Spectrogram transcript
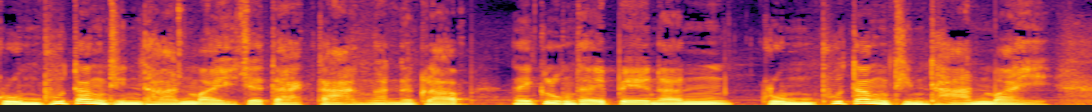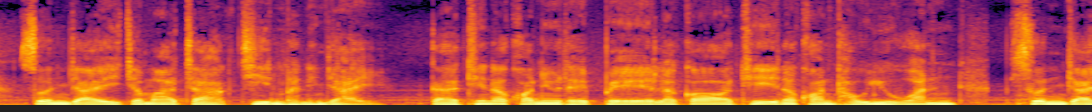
กลุ่มผู้ตั้งถิ่นฐานใหม่จะแตกต่างกันนะครับ ในกรุงไทเปนั้นกลุ่มผู้ตั้งถิ่นฐานใหม่ ส่วนใหญ่จะมาจากจีนแผ่นใหญ่ แต่ที่นครนิวไทเป แล้วก็ที่นครเทาหยวน ส่วนใหญ่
